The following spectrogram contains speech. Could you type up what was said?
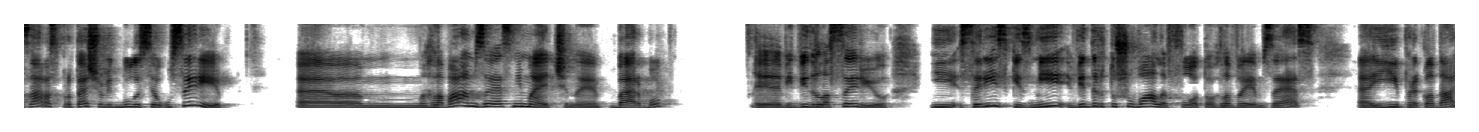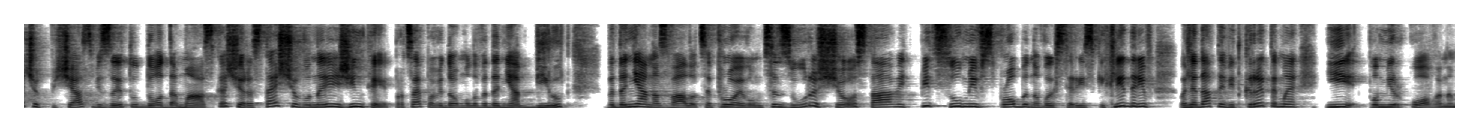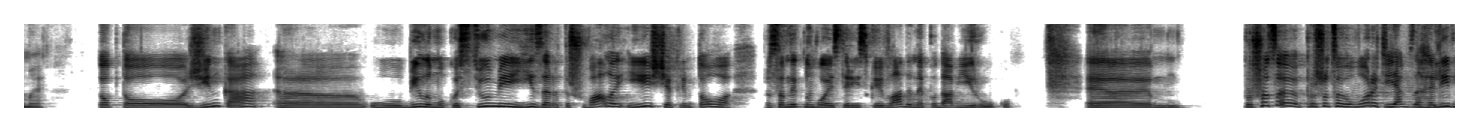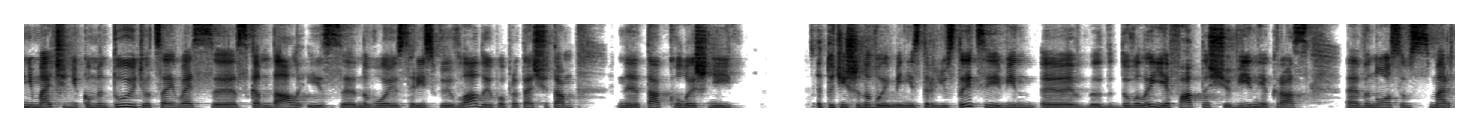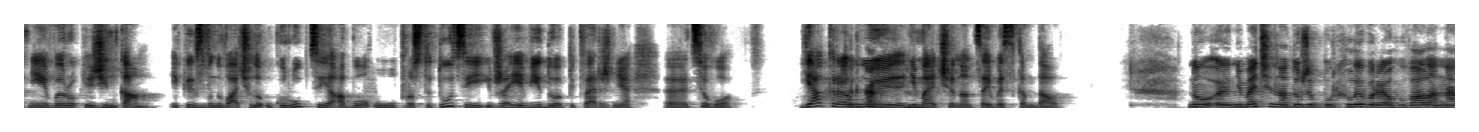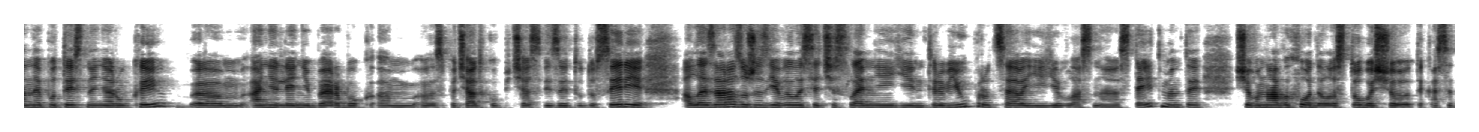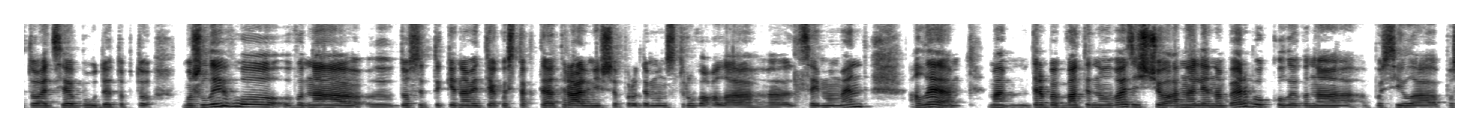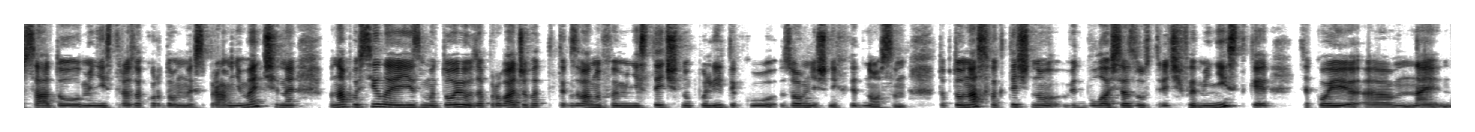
зараз про те, що відбулося у Сирії. Ем, глава МЗС Німеччини Бербок е, відвідала Сирію, і сирійські ЗМІ відретушували фото глави МЗС, е, її перекладачок під час візиту до Дамаска через те, що вони жінки. Про це повідомило видання Білд. Видання назвало це проявом цензури, що ставить під сумнів спроби нових сирійських лідерів виглядати відкритими і поміркованими. Тобто жінка е, у білому костюмі її заретушували, і ще крім того, представник нової сирійської влади не подав їй руку. Е, про що це про що це говорить? І як взагалі в Німеччині коментують оцей весь е, скандал із новою сирійською владою, попри те, що там не так колишній. Точніше, новий міністр юстиції він е, довели є факта, що він якраз е, виносив смертні вироки жінкам, яких звинувачили у корупції або у проституції, і вже є відео підтвердження е, цього. Як реагує Німеччина на цей весь скандал? Ну, е, Німеччина дуже бурхливо реагувала на непотиснення руки ем, Ані Лені Бербок ем, е, спочатку під час візиту до Сирії, але зараз уже з'явилися численні її інтерв'ю про це, її власне стейтменти, що вона виходила з того, що така ситуація буде. Тобто, можливо, вона е, досить таки навіть якось так театральніше продемонструвала цей момент. Але треба мати на увазі, що Анна Лена Бербок, коли вона посіла посаду міністра закордонних справ Німеччини, вона посіла її з метою запроваджувати так звану феміністичну політику зовнішніх відносин. Тобто, у нас фактично відбулося зустріч феміністки, такої е, най,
